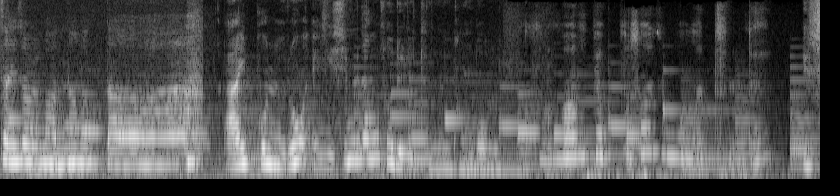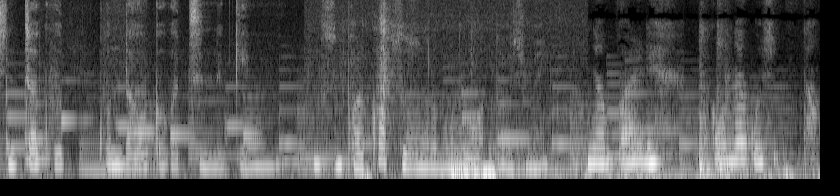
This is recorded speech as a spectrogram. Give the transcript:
진짜 이제 얼마 안 남았다. 아이폰으로 애기 심장 소리를 듣는 방법을 골반뼈 부서진 것 같은데? 이게 진짜 곧, 곧 나올 것 같은 느낌. 무슨 벌크업 수준으로 먹는 것 같다, 요즘에. 그냥 빨리 꺼내고 싶다.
